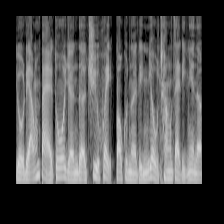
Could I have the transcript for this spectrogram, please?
有两百多人的聚会，包括呢林佑昌在里面呢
